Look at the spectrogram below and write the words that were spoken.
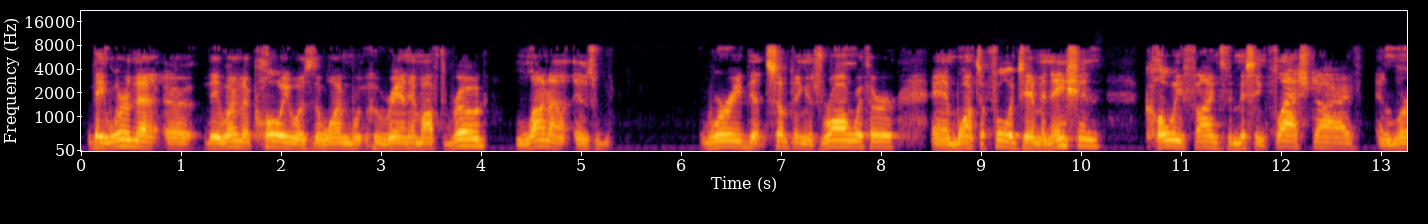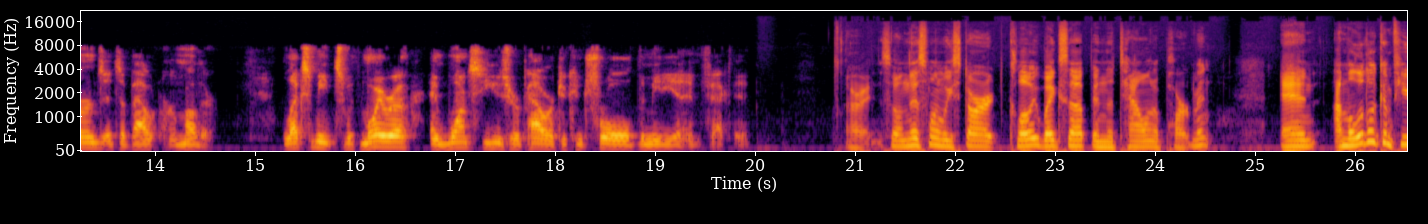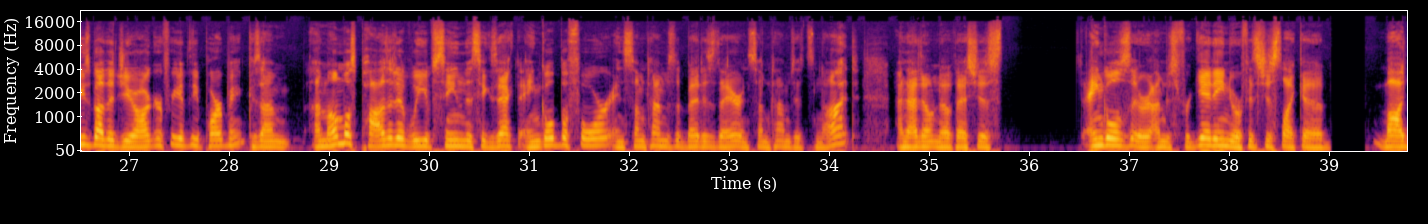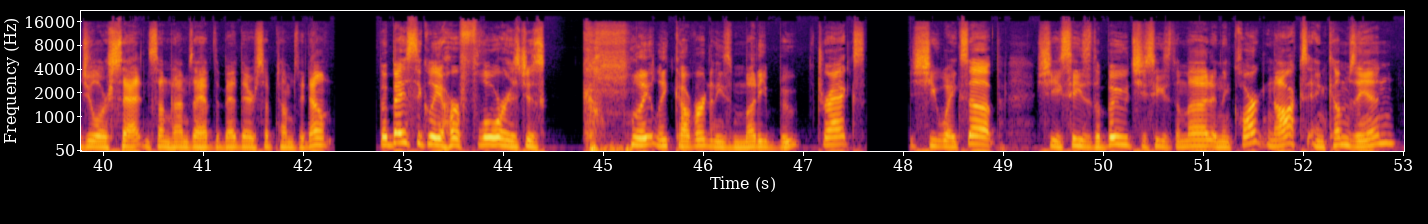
They learn that uh, they learn that Chloe was the one who ran him off the road. Lana is worried that something is wrong with her and wants a full examination. Chloe finds the missing flash drive and learns it's about her mother. Lex meets with Moira and wants to use her power to control the meteor infected. All right. So in this one, we start. Chloe wakes up in the Talon apartment, and I'm a little confused by the geography of the apartment because I'm I'm almost positive we have seen this exact angle before, and sometimes the bed is there and sometimes it's not, and I don't know if that's just angles or I'm just forgetting, or if it's just like a modular set and sometimes they have the bed there, sometimes they don't. But basically, her floor is just completely covered in these muddy boot tracks. She wakes up, she sees the boots, she sees the mud, and then Clark knocks and comes in.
